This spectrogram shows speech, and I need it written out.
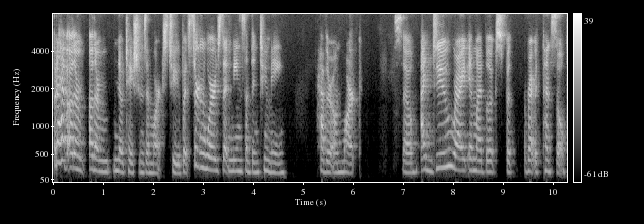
But I have other other notations and marks too, but certain words that mean something to me have their own mark. So I do write in my books, but write with pencil.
